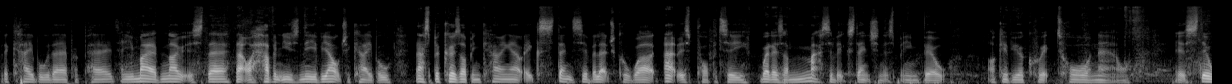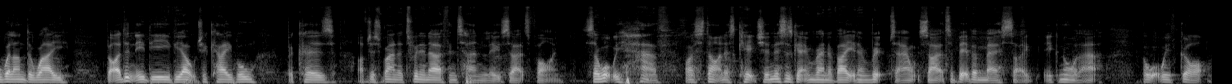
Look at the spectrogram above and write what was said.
the cable there prepared. And you may have noticed there that I haven't used an EV Ultra cable. That's because I've been carrying out extensive electrical work at this property where there's a massive extension that's being built. I'll give you a quick tour now. It's still well underway, but I didn't need the EV Ultra cable because I've just ran a twin and earth internally, so that's fine. So what we have, if I start in this kitchen, this is getting renovated and ripped out, so it's a bit of a mess, so ignore that. But what we've got,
